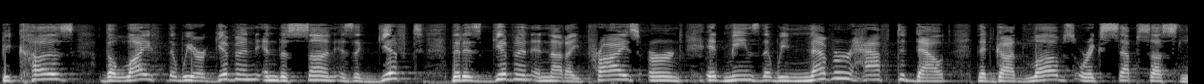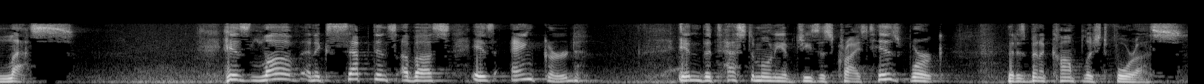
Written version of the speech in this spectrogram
because the life that we are given in the Son is a gift that is given and not a prize earned, it means that we never have to doubt that God loves or accepts us less. His love and acceptance of us is anchored in the testimony of Jesus Christ, His work that has been accomplished for us.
